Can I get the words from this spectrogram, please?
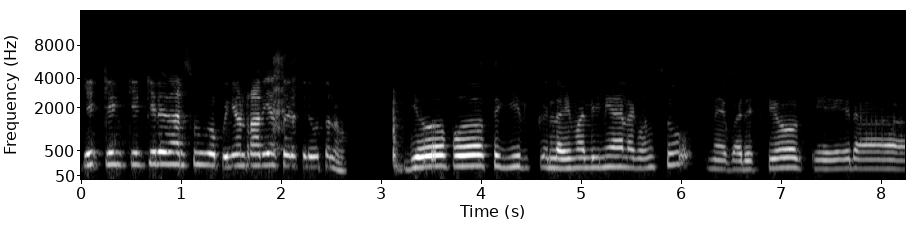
¿Quién, quién- quién quiere dar su opinión rápida sobre si le gusta o no? Yo puedo seguir con la misma línea de la Consu. Me pareció que era.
